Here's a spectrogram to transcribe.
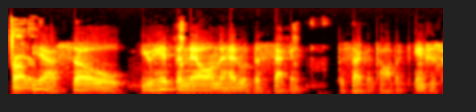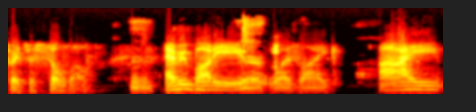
thought of? Yeah. So you hit the nail on the head with the second, the second topic. Interest rates are so low. Mm-hmm. Everybody yeah. was like, I,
